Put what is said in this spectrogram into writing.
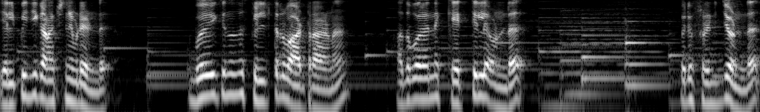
എൽ പി ജി കണക്ഷൻ ഇവിടെ ഉണ്ട്. ഉപയോഗിക്കുന്നത് ഫിൽറ്റർ വാട്ടറാണ്. അതുപോലെ തന്നെ കെറ്റിൽ ഉണ്ട്. ഒരു ഫ്രിഡ്ജുണ്ട്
